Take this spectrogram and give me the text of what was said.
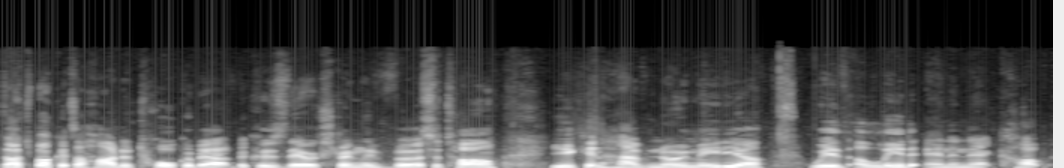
Dutch buckets are hard to talk about because they're extremely versatile. You can have no media with a lid and a net cup.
